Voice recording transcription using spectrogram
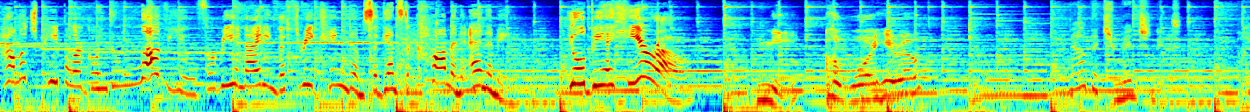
how much people are going to love you for reuniting the three kingdoms against a common enemy. You'll be a hero. Me? A war hero? Now that you mention it, I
